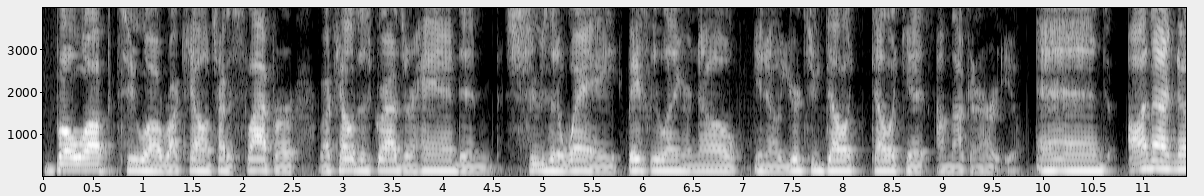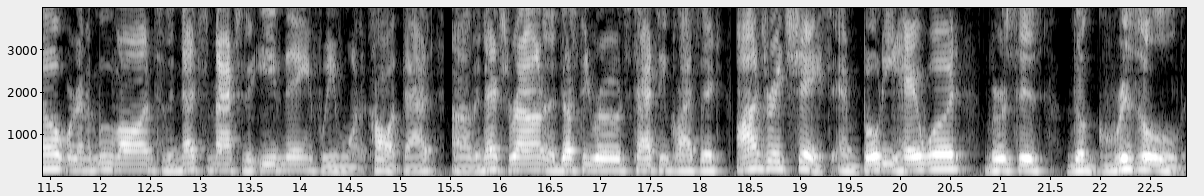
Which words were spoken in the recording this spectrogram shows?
bow up to uh, Raquel and try to slap her, Raquel just grabs her hand and shoos it away, basically letting her know, you know, you're too deli- delicate. I'm not going to hurt you. And on that note, we're going to move on to the next match of the evening, if we even want to call it that. Uh, the next round in the Dusty Rhodes Tag Team Classic Andre Chase and Bodhi Hayward versus the grizzled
